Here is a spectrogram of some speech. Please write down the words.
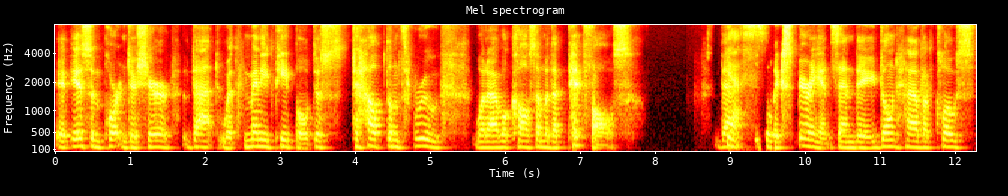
it is important to share that with many people just to help them through what I will call some of the pitfalls that yes. people experience and they don't have a close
